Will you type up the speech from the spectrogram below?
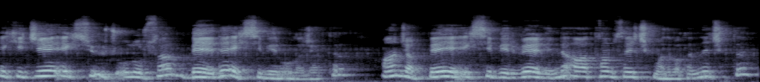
Peki C eksi 3 olursa B de eksi 1 olacaktır. Ancak B'ye eksi 1 verdiğinde A tam sayı çıkmadı. Bakın ne çıktı?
